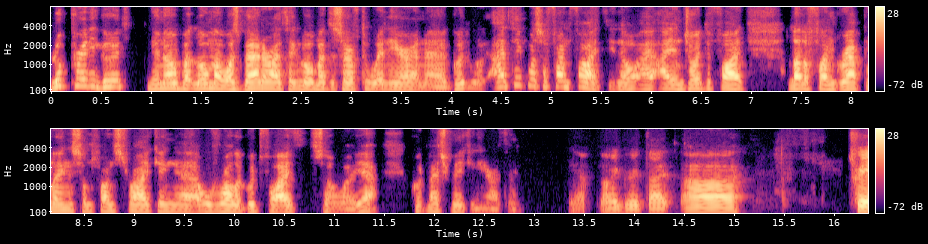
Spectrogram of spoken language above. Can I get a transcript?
looked pretty good. You know, but Loma was better. I think Loma deserved to win here, and uh, good. I think was a fun fight. You know, I, I enjoyed the fight. A lot of fun grappling, some fun striking. Uh, overall, a good fight. So uh, yeah, good matchmaking here. I think. Yeah, I agree with that. Trey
